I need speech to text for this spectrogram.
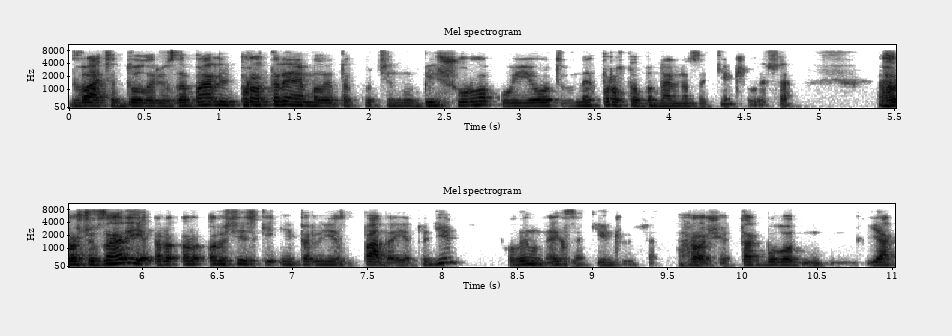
20 доларів за барель. Протримали таку ціну більшу року, і от в них просто банально закінчилися гроші. Взагалі, російський імперіалізм падає тоді, коли у них закінчуються гроші. Так було як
